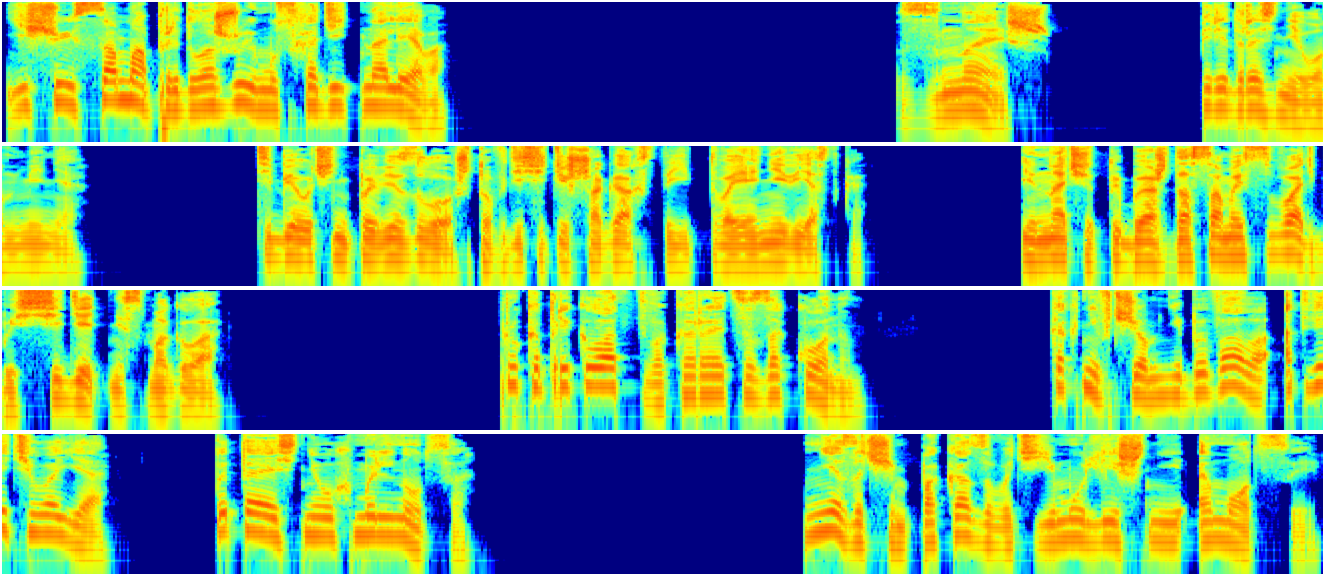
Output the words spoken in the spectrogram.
еще и сама предложу ему сходить налево. Знаешь, Передразнил он меня. Тебе очень повезло, что в десяти шагах стоит твоя невестка. Иначе ты бы аж до самой свадьбы сидеть не смогла. Рукоприкладство карается законом. Как ни в чем не бывало, ответила я, пытаясь не ухмыльнуться. Незачем показывать ему лишние эмоции.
